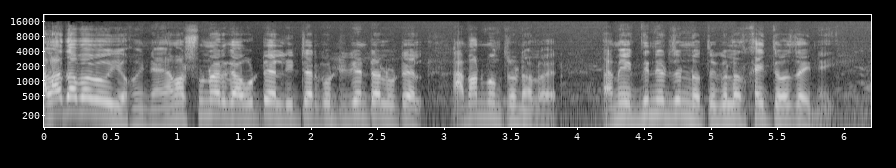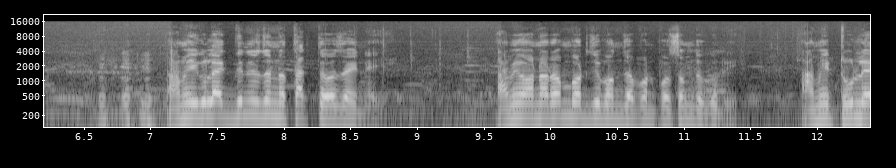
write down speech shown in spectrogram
আলাদাভাবে ওই হই নাই। আমার সোনারগাঁও হোটেল লিটার কন্টিনেন্টাল হোটেল আমার মন্ত্রণালয়ের। আমি একদিনের জন্য তো এগুলো খাইতেও যাই নাই। আমি এগুলো একদিনের জন্য থাকতেও যাই নাই। আমি অনারম্বর জীবনযাপন পছন্দ করি। আমি টুলে,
